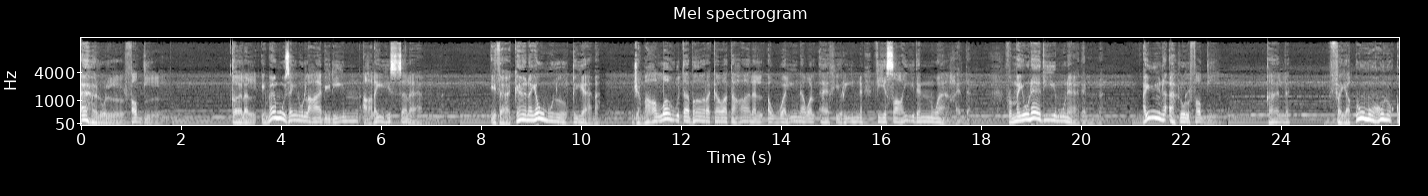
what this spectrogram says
أهل الفضل. قال الإمام زين العابدين عليه السلام إذا كان يوم القيامة جمع الله تبارك وتعالى الأولين والآخرين في صعيد واحد ثم ينادي مناد أين أهل الفضل؟ قال فيقوم عنق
